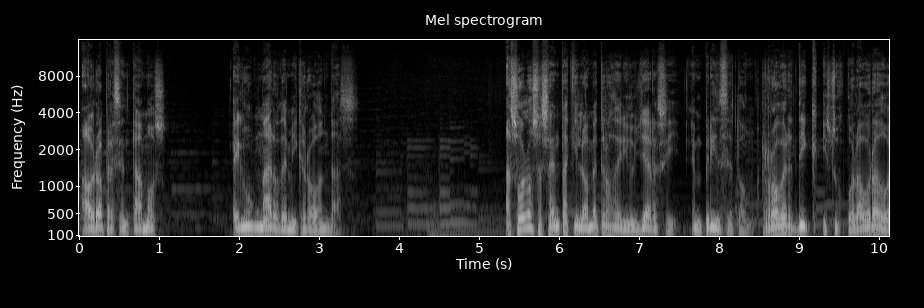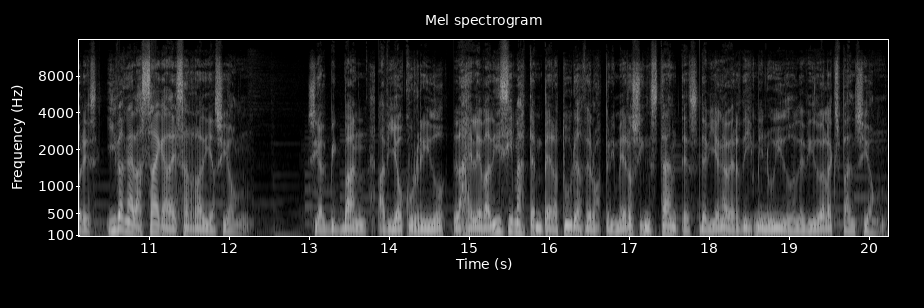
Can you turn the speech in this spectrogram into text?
Ahora presentamos En un mar de microondas. A solo 60 kilómetros de New Jersey, en Princeton, Robert Dick y sus colaboradores iban a la saga de esa radiación. Si al Big Bang había ocurrido, las elevadísimas temperaturas de los primeros instantes debían haber disminuido debido a la expansión.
